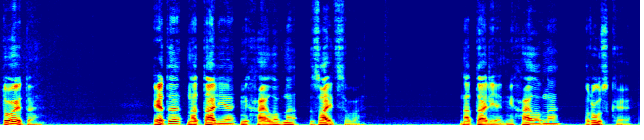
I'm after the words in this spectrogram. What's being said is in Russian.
Кто это? Это Наталья Михайловна Зайцева. Наталья Михайловна русская.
